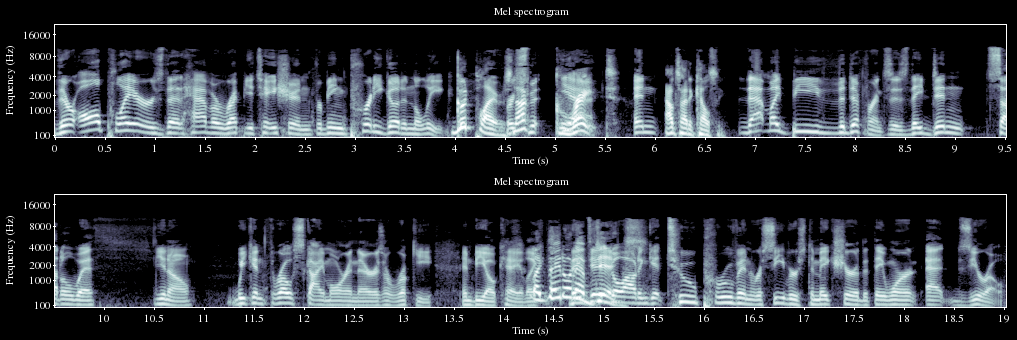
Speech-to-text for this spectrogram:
they're all players that have a reputation for being pretty good in the league. Good players, Right, not Smith- yeah. great. And Outside of Kelce. that might be the difference is they didn't settle with, you know, we can throw Skyy Moore in there as a rookie and be okay. Like, Like, they don't have did go out and get two proven receivers to make sure that they weren't at zero.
